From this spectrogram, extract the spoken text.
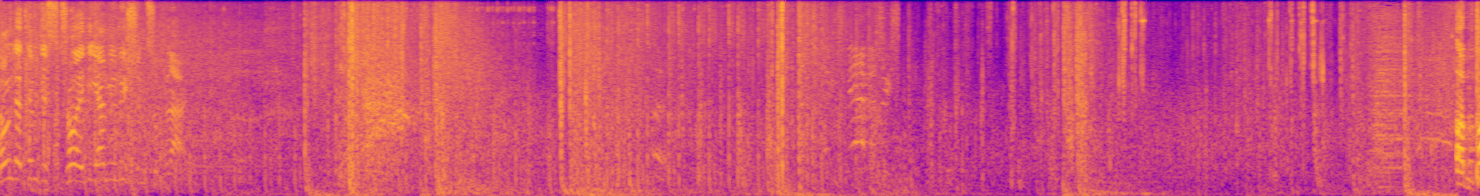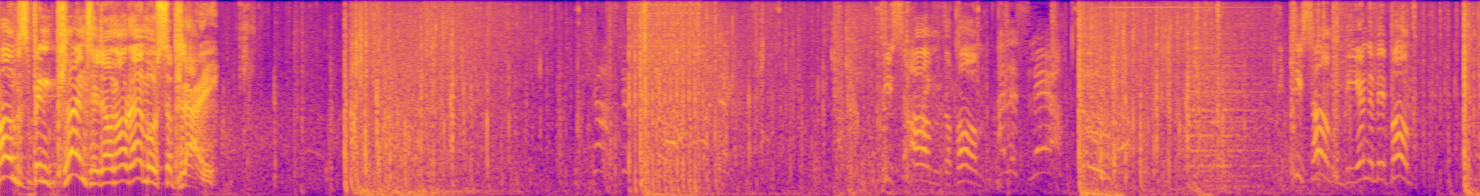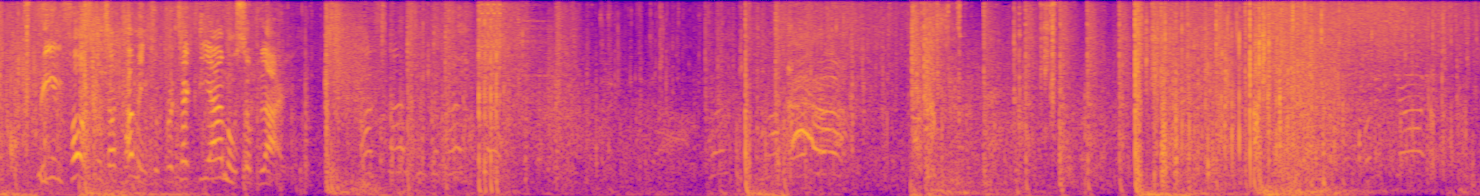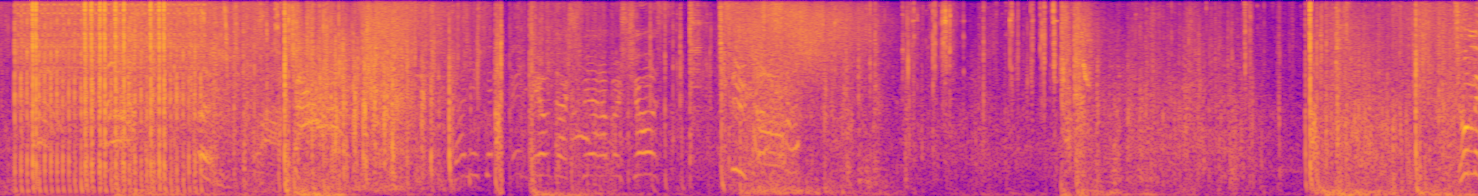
Don't let them destroy the ammunition supply. A bomb's been planted on our ammo supply. Disarm the bomb. We disarmed the enemy bomb. Reinforcements are coming to protect the ammo supply.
